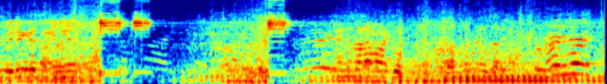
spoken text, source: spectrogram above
Amerika tanya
